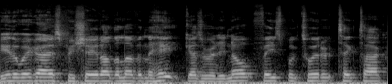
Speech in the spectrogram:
Either way, guys, appreciate all the love and the hate. You guys already know Facebook, Twitter, TikTok,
